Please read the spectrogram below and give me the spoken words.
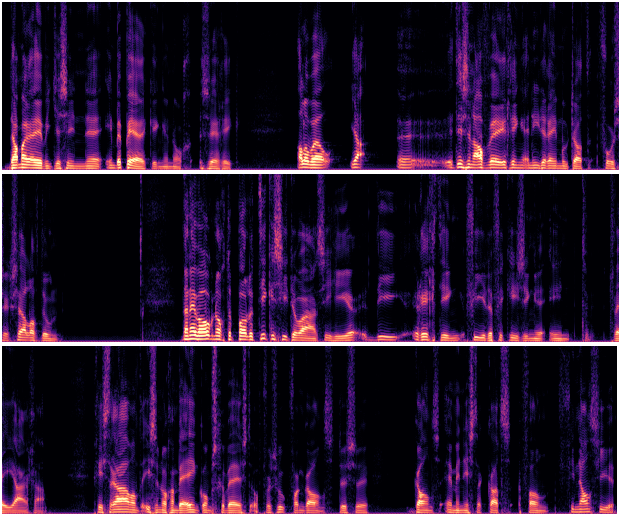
Dan maar eventjes in, in beperkingen nog, zeg ik. Alhoewel, ja, het is een afweging en iedereen moet dat voor zichzelf doen. Dan hebben we ook nog de politieke situatie hier, die richting vierde verkiezingen in twee jaar gaan. Gisteravond is er nog een bijeenkomst geweest op verzoek van Gans tussen Gans en minister Katz van Financiën.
